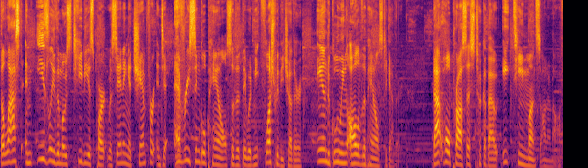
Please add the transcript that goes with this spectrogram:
The last and easily the most tedious part was sanding a chamfer into every single panel so that they would meet flush with each other and gluing all of the panels together. That whole process took about 18 months on and off.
